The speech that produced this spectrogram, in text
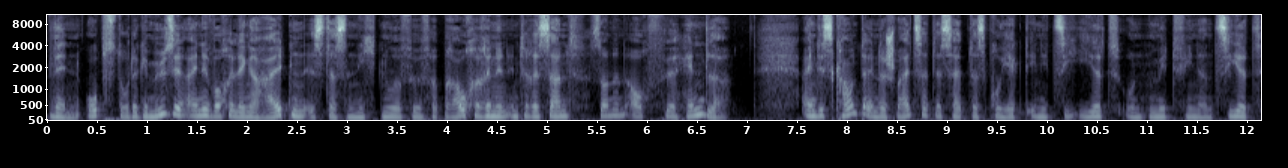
Wenn Obst oder Gemüse eine Woche länger halten, ist das nicht nur für Verbraucherinnen interessant, sondern auch für Händler. Ein Discounter in der Schweiz hat deshalb das Projekt initiiert und mitfinanziert.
